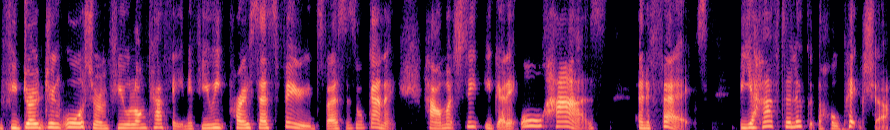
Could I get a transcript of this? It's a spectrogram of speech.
if you don't drink water and fuel on caffeine, if you eat processed foods versus organic, how much sleep you get, it all has an effect. But you have to look at the whole picture.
